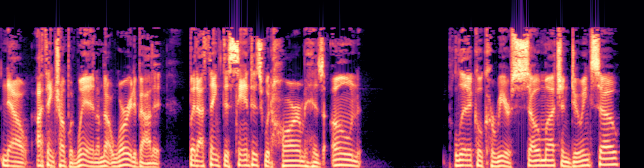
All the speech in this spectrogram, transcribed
Now, I think Trump would win. I'm not worried about it. But I think DeSantis would harm his own political career so much in doing so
